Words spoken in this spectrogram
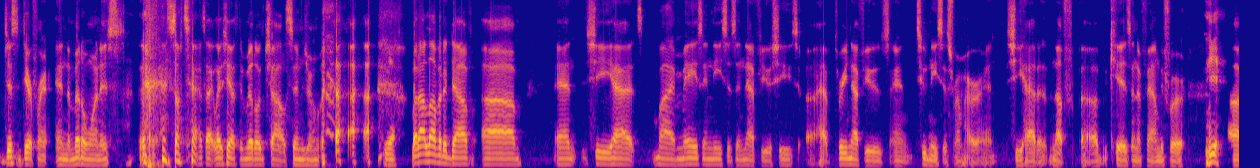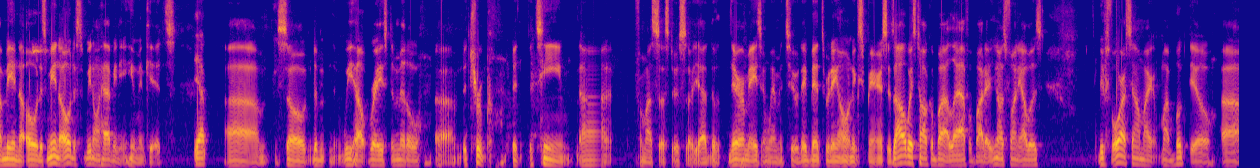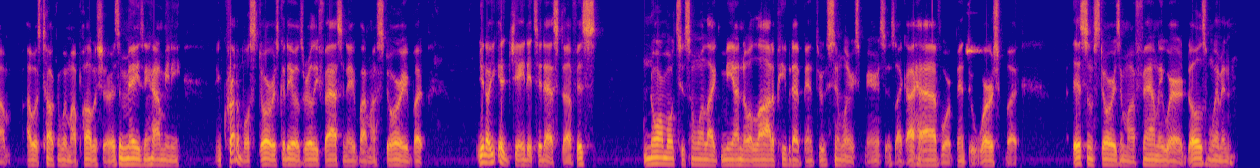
just different. And the middle one is sometimes act like she has the middle child syndrome. yeah, but I love her to death. Um, and she has my amazing nieces and nephews. She's uh, have three nephews and two nieces from her, and she had enough uh, kids in the family for yeah. uh, me and the oldest. Me and the oldest, we don't have any human kids. Yep. Um, so the, we help raise the middle, uh, the troop, the, the team uh, for my sisters. So yeah, the, they're amazing women too. They've been through their own experiences. I always talk about, laugh about it. You know, it's funny. I was before I signed my my book deal. Um, I was talking with my publisher. It's amazing how many incredible stories because they was really fascinated by my story. But you know, you get jaded to that stuff. It's normal to someone like me. I know a lot of people that have been through similar experiences like I have or been through worse, but there's some stories in my family where those women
